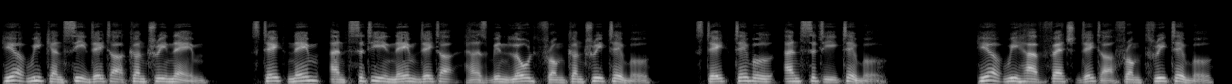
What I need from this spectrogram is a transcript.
Here we can see data country name, state name and city name data has been load from country table, state table and city table. Here we have fetched data from three table,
